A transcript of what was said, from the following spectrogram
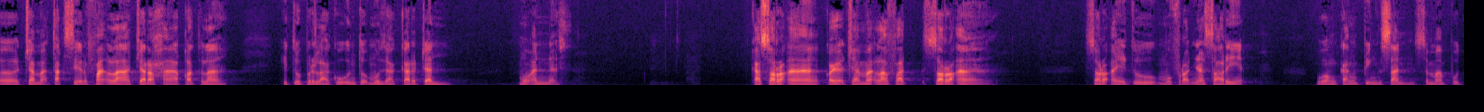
eh, jamak taksir fa'la jarha qatla itu berlaku untuk muzakkar dan muannas. Kasor'a kayak jamak lafat sor'a. Sor'a itu mufradnya sari, wong kang pingsan semaput.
